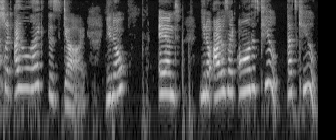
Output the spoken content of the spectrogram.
gosh, like, I like this guy, you know? And, you know, I was like, oh, that's cute. That's cute.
